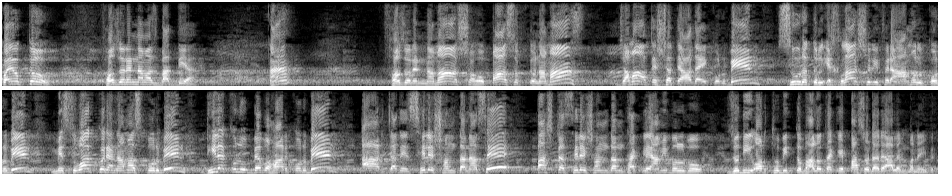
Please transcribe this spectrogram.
কয়েক তো ফজরের নামাজ বাদ দিয়া। হ্যাঁ? ফজরের নামাজ সহ পাঁচ অক্ত নামাজ জামাতের সাথে আদায় করবেন, সুরাতুল ইখলাস শরীফের আমল করবেন, মেসওয়াক করে নামাজ পড়বেন, ঢিলাকুলুব ব্যবহার করবেন আর যাদের ছেলে সন্তান আছে, পাঁচটা ছেলে সন্তান থাকলে আমি বলব, যদি অর্থবিত্ত ভালো থাকে, পাঁচ পাঁচটারে আলেম বানাইবেন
